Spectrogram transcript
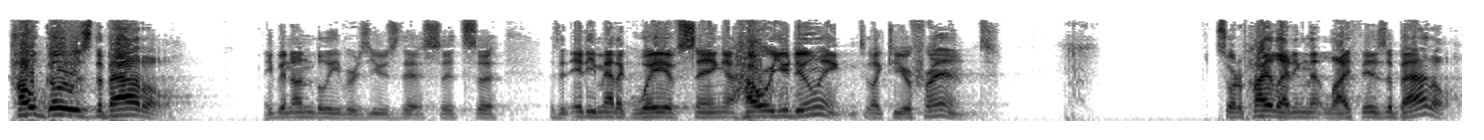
how goes the battle? Even unbelievers use this. It's, a, it's an idiomatic way of saying, how are you doing, to, like to your friend. Sort of highlighting that life is a battle.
